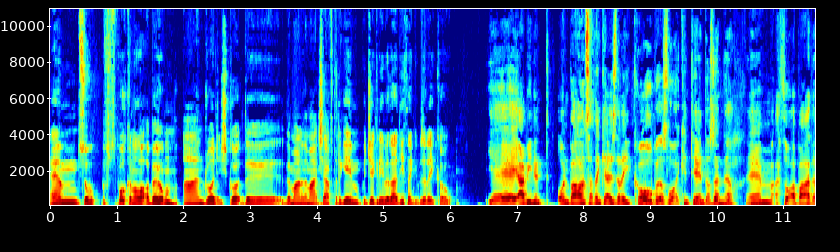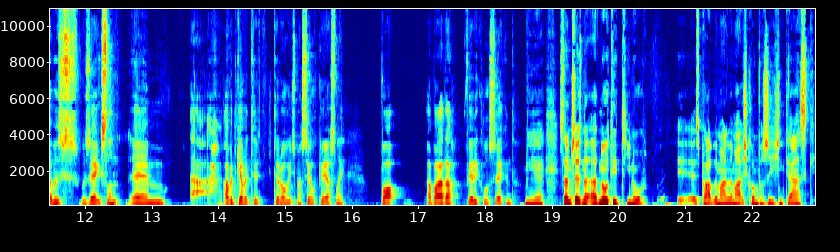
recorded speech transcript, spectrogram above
Um, so we've spoken a lot about him, and Rogic got the the man of the match after the game. Would you agree with that? Do you think it was the right call? Yeah, I mean, on balance, I think it is the right call, but there's a lot of contenders in there. Um, I thought Abada was was excellent. Um, I I would give it to, to Rogic myself personally, but Abada, very close second. Yeah, it's interesting. I'd noted, you know, as part of the man of the match conversation to ask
